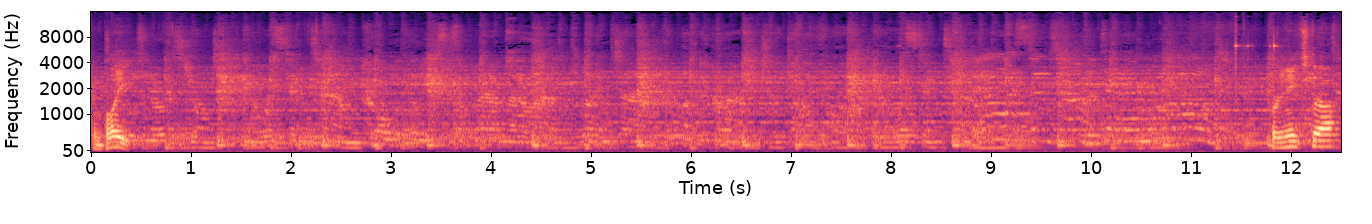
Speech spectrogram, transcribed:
Complete. Pretty neat stuff,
